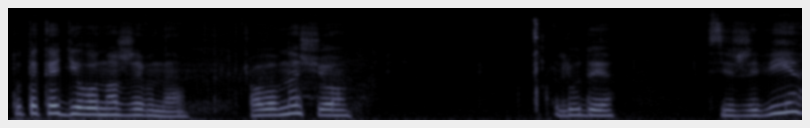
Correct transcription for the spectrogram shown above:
То таке діло наживне. Головне, що люди всі живі.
